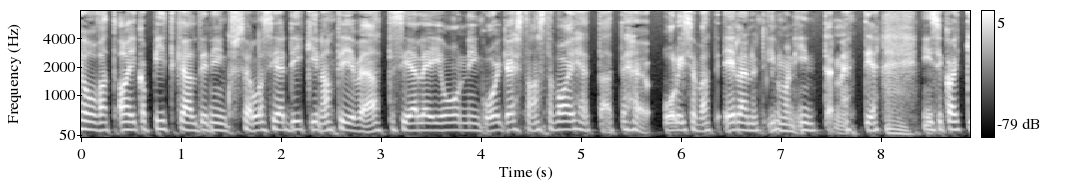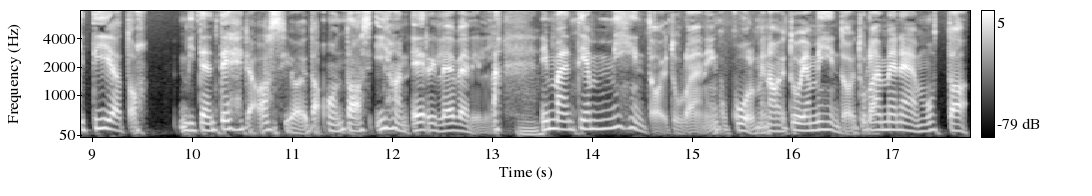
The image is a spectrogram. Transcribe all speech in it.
he ovat aika pitkälti niin kuin sellaisia diginatiiveja, että siellä ei ole niin kuin oikeastaan sitä vaihetta, että he olisivat elänyt ilman internettiä. Mm. Niin se kaikki tieto, miten tehdä asioita, on taas ihan eri levelillä. Mm. Niin mä en tiedä, mihin toi tulee niin kuin kulminoituu ja mihin toi tulee menee, mutta,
